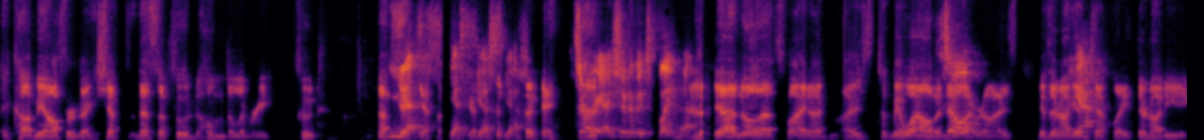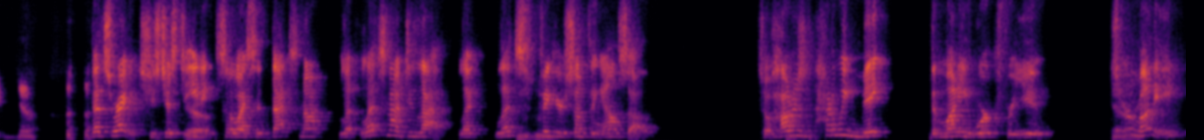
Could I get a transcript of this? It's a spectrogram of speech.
it caught me off for like chef. That's a food home delivery food. yes, yeah, yes, okay. yes, yes. Okay. Sorry, I should have explained that. yeah, no, that's fine. I, I took me a while, but so, now I realize if they're not getting yeah. chef plate, they're not eating. Yeah. that's right. She's just yeah. eating. So I said, that's not. Let, let's not do that. Like, let's mm-hmm. figure something else out. So how does how do we make the money work for you? It's your money.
